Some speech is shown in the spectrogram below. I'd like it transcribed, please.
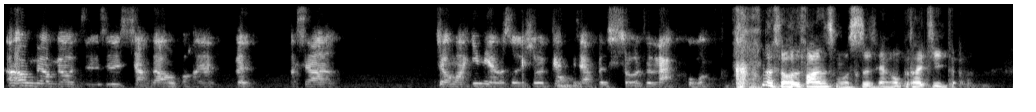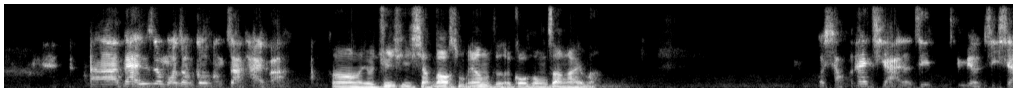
啊，没有没有，只是想到我们好像分，好像交往一年的时候就说干人家分手了，这烂货。那时候是发生什么事情？我不太记得。啊，大概就是某种沟通障碍吧。嗯，有具体想到什么样子的沟通障碍吗？我想不太起来了，记没有记下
